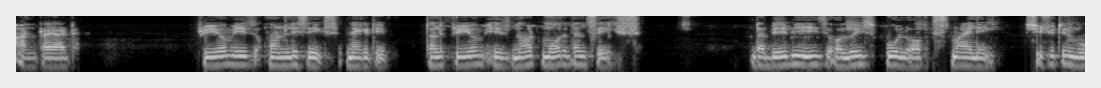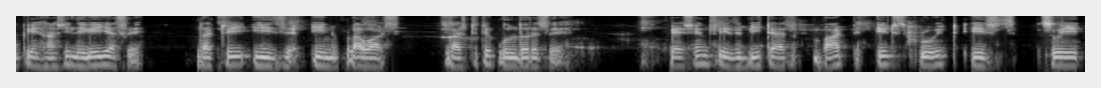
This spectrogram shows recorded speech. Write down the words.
untried Priyam is only six negative তাহলে Priyam is not more than six the baby is always full of smiling শিশুটির মুখে হাসি লেগেই আছে। The tree is in flowers গাছটিতে ফুল ধরেছে। Patience is bitter but its fruit is sweet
